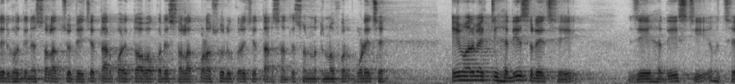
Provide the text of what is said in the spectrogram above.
দীর্ঘদিনের সলাদ চটেছে, তারপরে তবা করে সলাদ পড়া শুরু করেছে, তার সাথে সন্ন্যত নফল পড়েছে। এই মর্মে একটি হাদিস রয়েছে, যে হাদিসটি হচ্ছে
